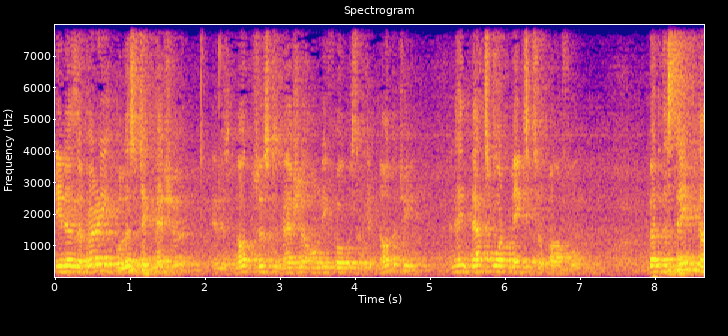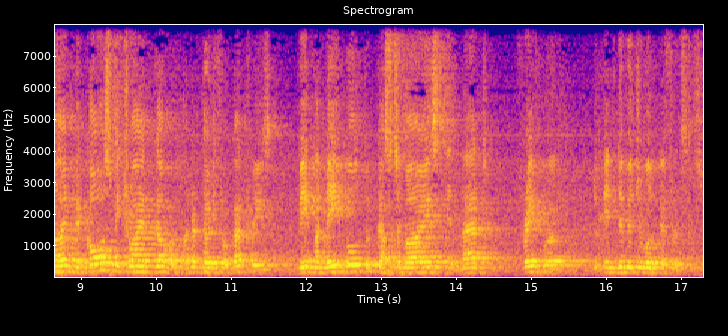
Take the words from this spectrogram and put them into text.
It is a very holistic measure. It is not just a measure only focused on technology. And I think that's what makes it so powerful. But at the same time, because we try and cover 134 countries, be unable to customize in that framework to individual differences.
